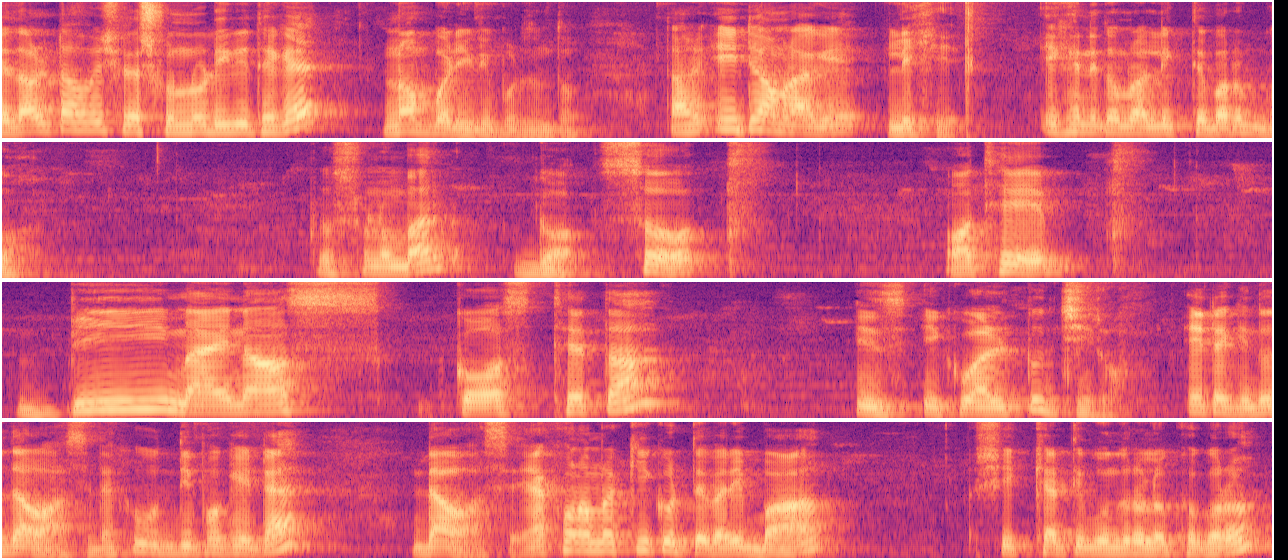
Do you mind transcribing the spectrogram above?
রেজাল্টটা হবে সেটা শূন্য ডিগ্রি থেকে নব্বই ডিগ্রি পর্যন্ত। তাহলে এইটা আমরা আগে লিখি। এখানে তোমরা লিখতে পারো গ। প্রশ্ন নম্বর গ। সো অথেব B minus cos theta is equal to zero এটা কিন্তু দেওয়া আছে। দেখো উদ্দীপকে এটা দেওয়া আছে। এখন আমরা কি করতে পারি? বা, শিক্ষার্থী বন্ধুরা লক্ষ্য করো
